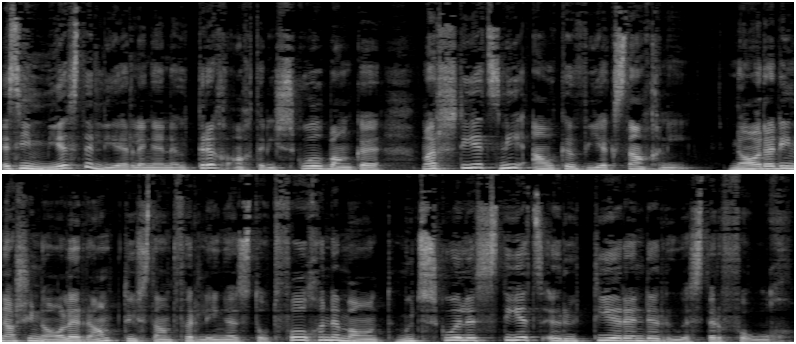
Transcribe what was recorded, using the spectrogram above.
is die meeste leerders nou terug agter die skoolbanke, maar steeds nie elke weekdag nie. Nadat die nasionale ramptoestand verleng is tot volgende maand, moet skole steeds 'n roterende rooster volg.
